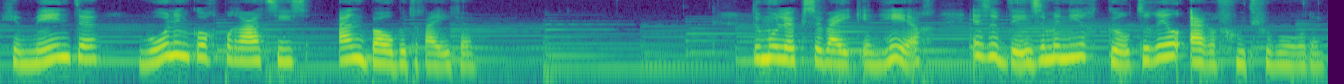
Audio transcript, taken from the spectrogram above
gemeenten, woningcorporaties en bouwbedrijven. De Molukse wijk in Heer is op deze manier cultureel erfgoed geworden,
